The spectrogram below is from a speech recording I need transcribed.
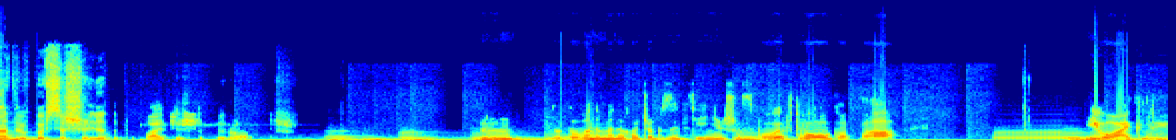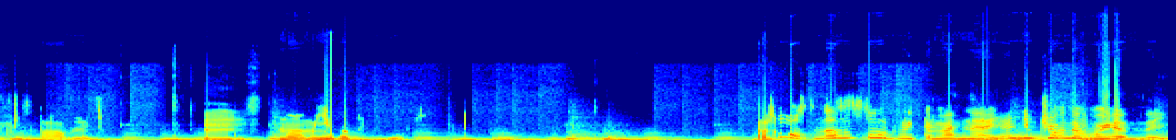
А ти в курсі, що люди побачать, що ти робиш? М, Зато вони мене хоча б зацінять, що спалив твого кота. І лайк тобі поставлять. М. Ну, а мені засудять. Пожалуйста, не засуджуйте мене, я ні в чому не винний.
